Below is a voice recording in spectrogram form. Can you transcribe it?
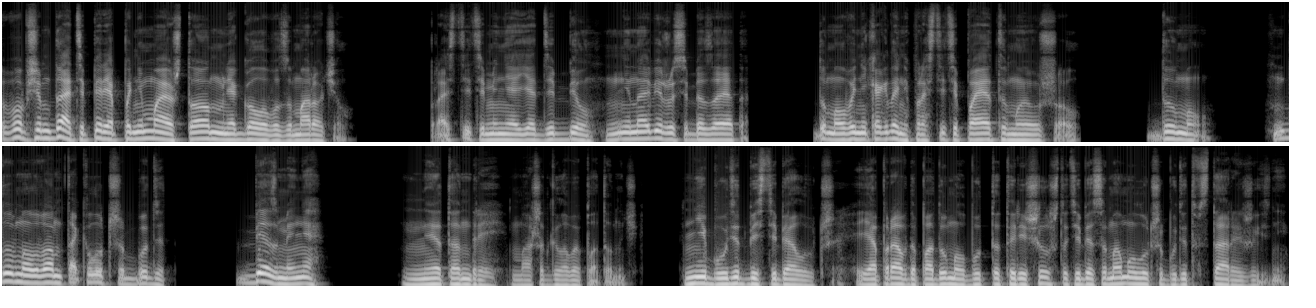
В общем, да, теперь я понимаю, что он мне голову заморочил. Простите меня, я дебил, ненавижу себя за это. Думал, вы никогда не простите, поэтому и ушел. Думал, думал, вам так лучше будет. Без меня. Нет, Андрей, машет головой Платоныч. Не будет без тебя лучше. Я правда подумал, будто ты решил, что тебе самому лучше будет в старой жизни.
